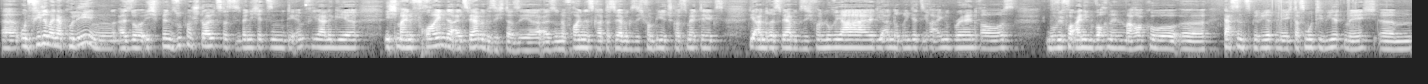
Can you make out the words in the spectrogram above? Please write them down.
Äh, und viele meiner Kollegen, also ich bin super stolz, dass wenn ich jetzt in die DM-Filiale gehe, ich meine Freunde als Werbegesichter sehe. Also eine Freundin ist gerade das Werbegesicht von BH Cosmetics, die andere ist Werbegesicht von L'Oreal, die andere bringt jetzt ihre eigene Brand raus wo wir vor einigen Wochen in Marokko, äh, das inspiriert mich, das motiviert mich. Ähm,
